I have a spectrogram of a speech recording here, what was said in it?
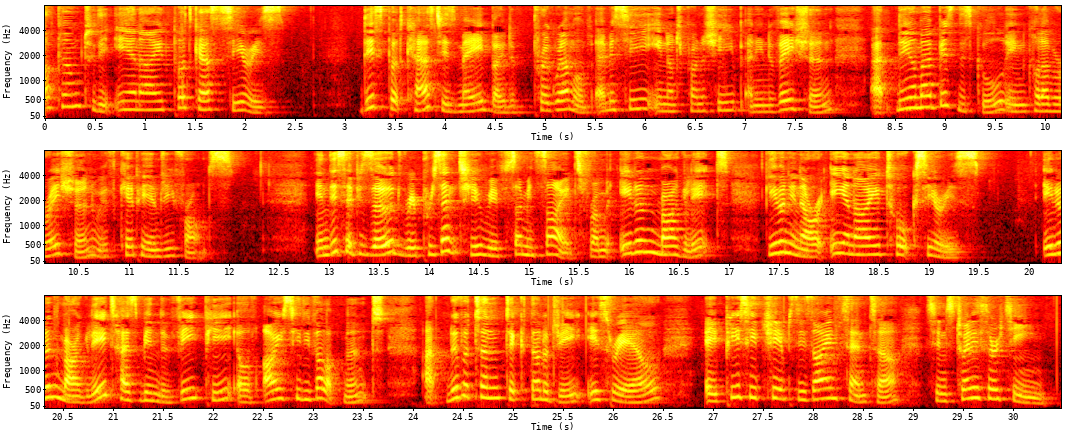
Welcome to the ENI podcast series. This podcast is made by the program of MSc in Entrepreneurship and Innovation at Neoma Business School in collaboration with KPMG France. In this episode, we present you with some insights from Ilan Margalit given in our ENI talk series. Ilan Margalit has been the VP of IC development at Nuvoton Technology Israel a PC chips design center since 2013.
